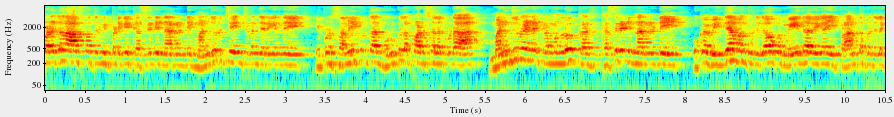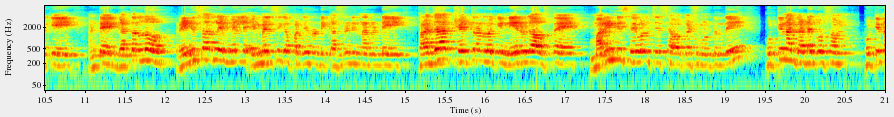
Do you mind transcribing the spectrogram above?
పడకల ఆసుపత్రిని ఇప్పటికే కసిరెడ్డి నారాయణ రెడ్డి మంజూరు చేయించడం జరిగింది. ఇప్పుడు సమీకృత గురుకుల పాఠశాల కూడా మంజూరైన క్రమంలో కసిరెడ్డి నారాయణ రెడ్డి ఒక విద్యావంతుడిగా ఒక మేధావిగా ఈ ప్రాంత ప్రజలకి అంటే గతంలో రెండుసార్లు ఎమ్మెల్యే ఎమ్మెల్సీగా పనిచేసినటువంటి కసిరెడ్డి నారాయణ రెడ్డి ప్రజా క్షేత్రంలోకి ప్రజల్లోకి నేరుగా వస్తే మరిన్ని సేవలు చేసే అవకాశం ఉంటుంది. పుట్టిన గడ్డ కోసం పుట్టిన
